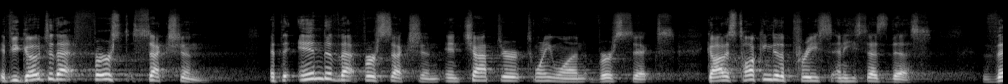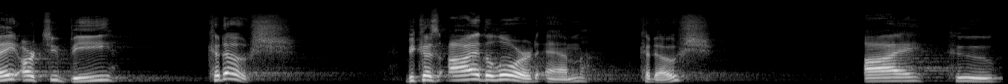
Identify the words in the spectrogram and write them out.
If you go to that first section, at the end of that first section in chapter 21, verse 6, God is talking to the priests and he says this They are to be kadosh, because I, the Lord, am kadosh, I who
